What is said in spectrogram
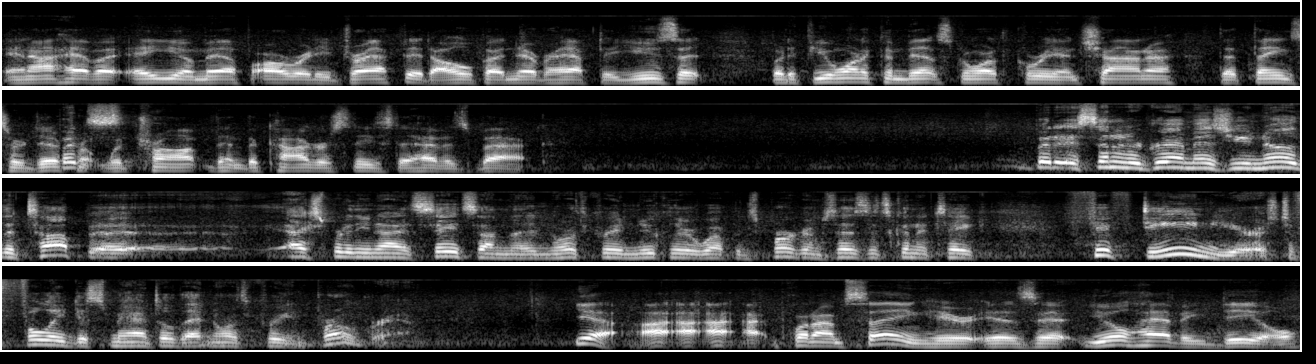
And I have an AUMF already drafted. I hope I never have to use it. But if you want to convince North Korea and China that things are different but, with Trump, then the Congress needs to have his back. But uh, Senator Graham, as you know, the top uh, expert in the United States on the North Korean nuclear weapons program says it's going to take 15 years to fully dismantle that North Korean program. Yeah, I, I, what I'm saying here is that you'll have a deal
